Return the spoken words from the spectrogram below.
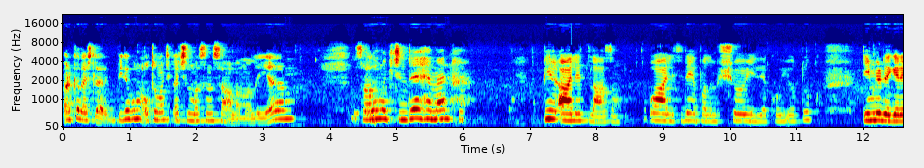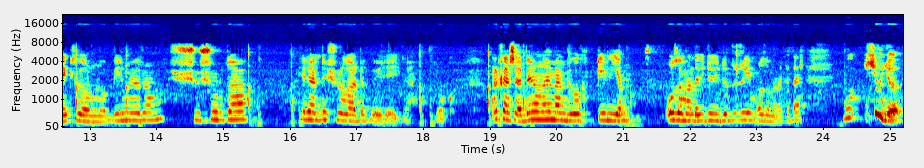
Arkadaşlar bir de bunun otomatik açılmasını sağlamalıyım. Sağlamak için de hemen bir alet lazım. O aleti de yapalım. Şöyle koyuyorduk. Demir de gerekiyor mu bilmiyorum. Şu şurada. Herhalde şuralarda böyleydi. Yok. Arkadaşlar ben ona hemen bir bakıp geleyim. O zaman da videoyu durdurayım. O zamana kadar. Bu iki video,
